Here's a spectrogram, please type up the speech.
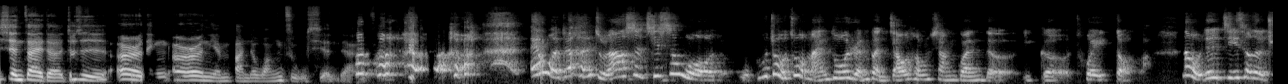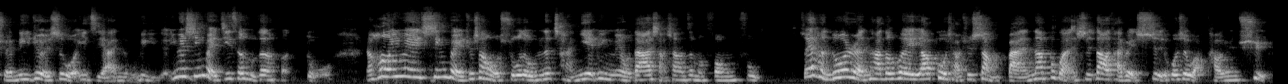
现在的就是二零二二年版的王祖贤这样。哎，我觉得很主要是，其实我我就我做蛮多人本交通相关的一个推动啦。那我觉得机车的权利就也是我一直以来努力的，因为新北机车组真的很多。然后，因为新北就像我说的，我们的产业并没有大家想象的这么丰富。所以很多人他都会要过桥去上班，那不管是到台北市，或是往桃园去，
